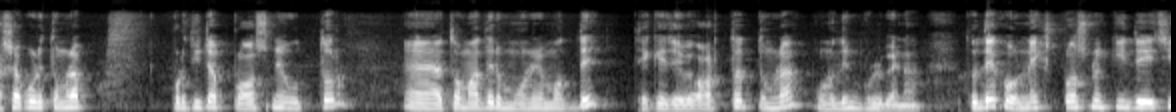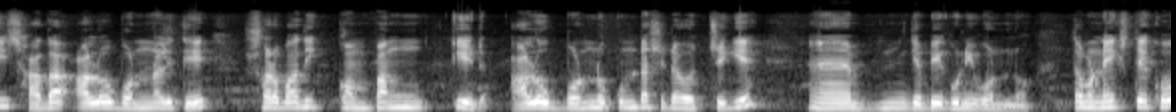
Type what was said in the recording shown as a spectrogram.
আশা করি তোমরা প্রতিটা প্রশ্নের উত্তর তোমাদের মনের মধ্যে থেকে যাবে। অর্থাৎ তোমরা কোনোদিন ভুলবে না। তো দেখো নেক্সট প্রশ্ন কি দিয়েছি? সাদা আলো বর্ণালীতে সর্বাধিক কম্পাঙ্কের আলোক বর্ণ কোনটা সেটা হচ্ছে গিয়ে বেগুনি বর্ণ। তারপর নেক্সট দেখো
